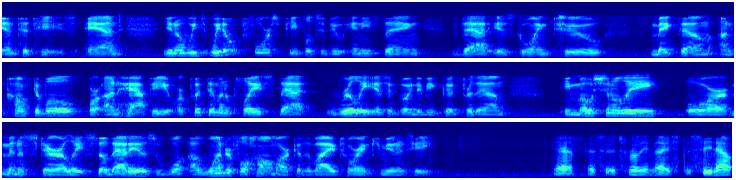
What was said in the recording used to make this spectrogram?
entities. And you know, we we don't force people to do anything that is going to make them uncomfortable or unhappy or put them in a place that really isn't going to be good for them emotionally or ministerially. So that is a wonderful hallmark of the Viatorian community. Yeah, it's it's really nice to see. Now,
